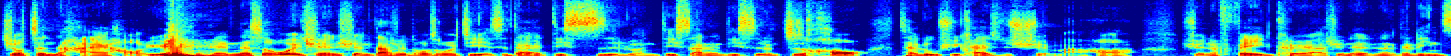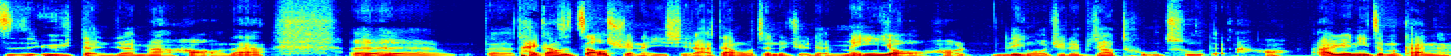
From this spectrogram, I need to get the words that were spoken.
就真的还好，因为 那时候味全选大学投手，我记得也是大概第四轮、第三轮、第四轮之后才陆续开始选嘛，哈。选了 Faker 啊，选了那个林子玉等人嘛，好，那呃呃台钢是早选了一些啦，但我真的觉得没有哈令我觉得比较突出的啦，好，阿月你怎么看呢？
